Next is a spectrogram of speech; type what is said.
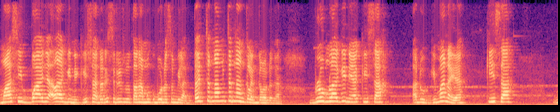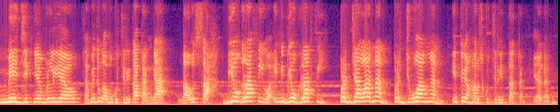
masih banyak lagi nih kisah dari Sri Sultan Hamengkubuwono IX. Tercengang-cengang kalian kalau dengar. Belum lagi nih ya kisah, aduh gimana ya, kisah magicnya beliau. Tapi itu nggak mau kuceritakan, nggak nggak usah. Biografi wah, ini biografi perjalanan, perjuangan itu yang harus kuceritakan, ya kan?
